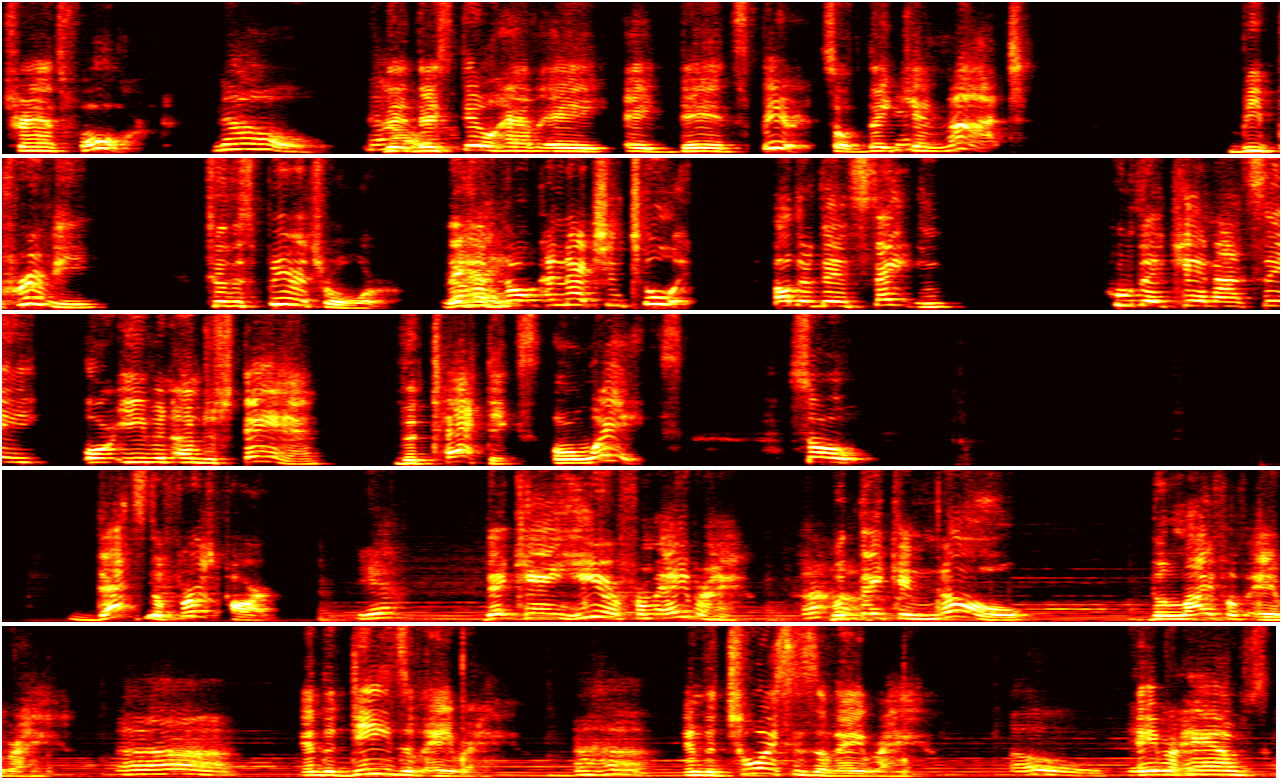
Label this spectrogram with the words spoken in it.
transformed. No, no. They, they still have a a dead spirit, so they Yeah. cannot be privy to the spiritual world. They have no connection to it other than Satan, who they cannot see or even understand the tactics or ways. So that's the first part. Yeah. They can't hear from Abraham, uh-uh. but they can know the life of Abraham Uh-huh. and the deeds of Abraham Uh-huh. and the choices of Abraham. Oh. Abraham's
